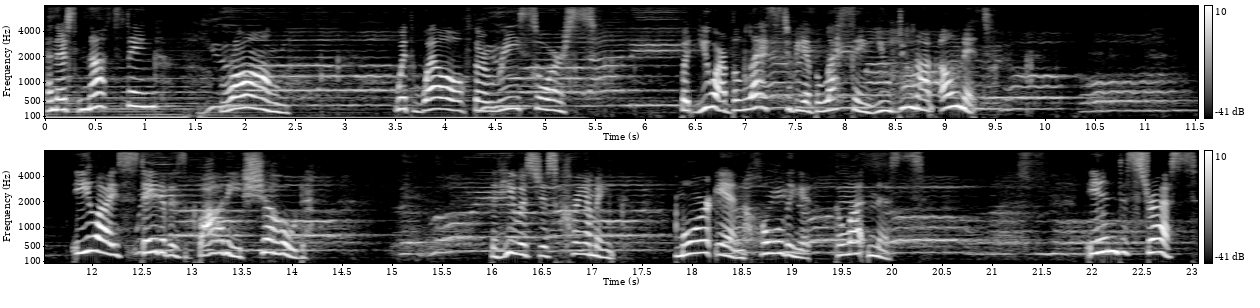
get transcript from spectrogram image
And there's nothing wrong with wealth or resource, but you are blessed to be a blessing. You do not own it. Eli's state of his body showed that he was just cramming more in, holding it, gluttonous, in distress.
